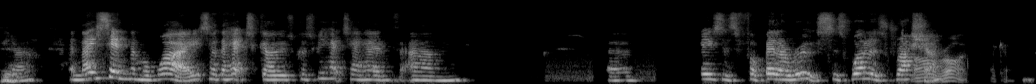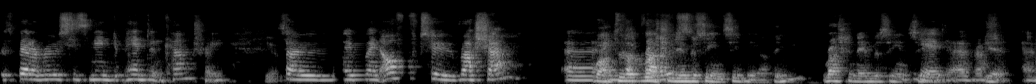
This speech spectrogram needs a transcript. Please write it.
you Yeah. know. And they send them away, so they had to go because we had to have um, uh, visas for Belarus as well as Russia Oh, right. Okay. because Belarus is an independent country. Yeah. So they went off to Russia. Uh, well to the Russian those. embassy in Sydney, I think. Russian embassy in Sydney. Yeah, uh, Russia, um,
